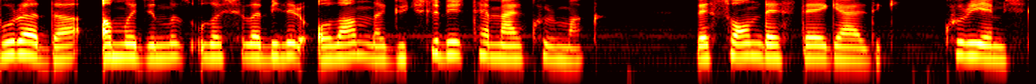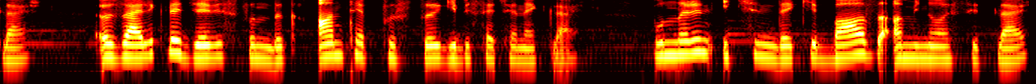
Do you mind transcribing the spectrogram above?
Burada amacımız ulaşılabilir olanla güçlü bir temel kurmak. Ve son desteğe geldik. Kuru yemişler. Özellikle ceviz fındık, antep fıstığı gibi seçenekler. Bunların içindeki bazı amino asitler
